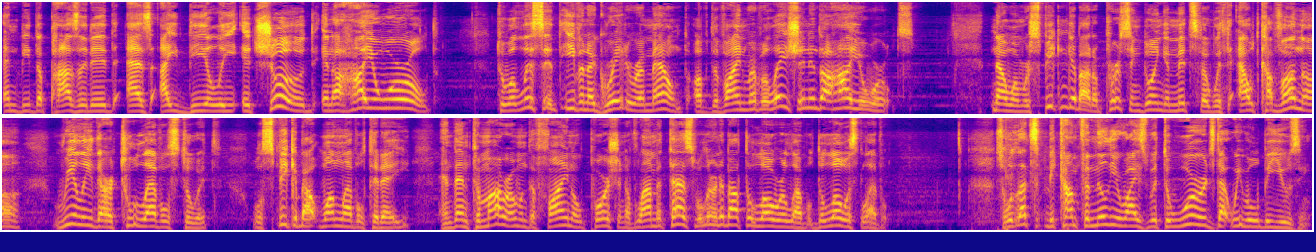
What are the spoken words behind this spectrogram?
and be deposited as ideally it should in a higher world to elicit even a greater amount of divine revelation in the higher worlds. Now, when we're speaking about a person doing a mitzvah without kavana, really there are two levels to it. We'll speak about one level today, and then tomorrow in the final portion of Lamites, we'll learn about the lower level, the lowest level. So let's become familiarized with the words that we will be using.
